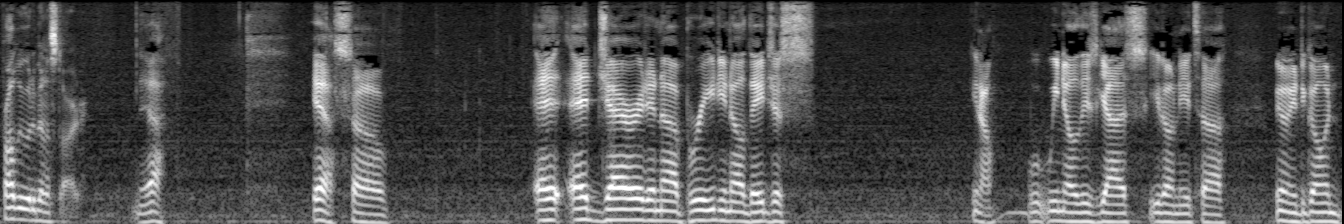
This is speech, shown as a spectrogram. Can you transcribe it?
probably would have been a starter. yeah, yeah. So Ed, Ed Jared, and uh, Breed. You know, they just, you know, we know these guys. You don't need to, we don't need to go in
